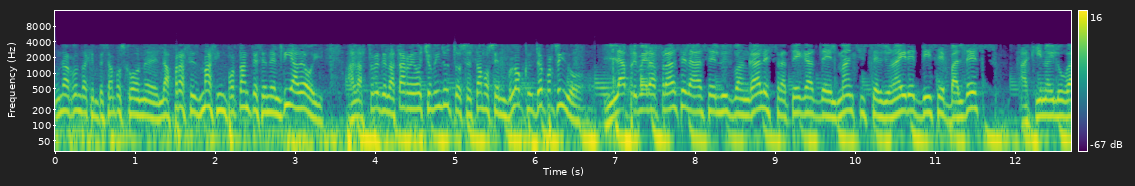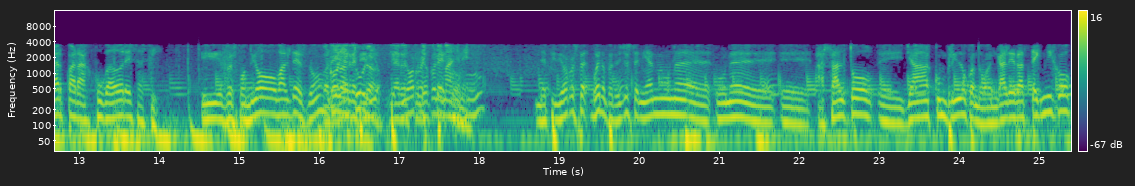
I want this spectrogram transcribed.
Una ronda que empezamos con eh, las frases más importantes en el día de hoy. A las 3 de la tarde, 8 minutos, estamos en Blog Deportivo. La primera frase la hace Luis Vangal, estratega del Manchester United. Dice, Valdés, aquí no hay lugar para jugadores así. Y respondió Valdés, ¿no? Con altura. Le respondió con imágenes. Le pidió respeto. Bueno, pero ellos tenían un, eh, un eh, eh, asalto eh, ya cumplido cuando Vangal era técnico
